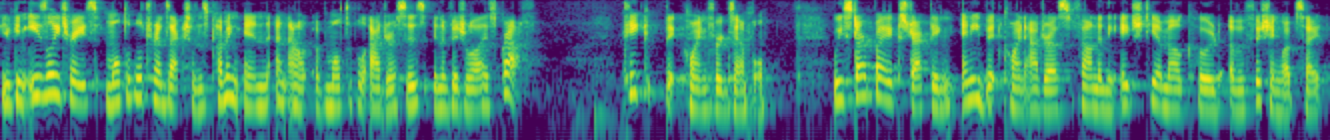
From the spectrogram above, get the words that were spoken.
you can easily trace multiple transactions coming in and out of multiple addresses in a visualized graph. Take Bitcoin, for example. We start by extracting any Bitcoin address found in the HTML code of a phishing website,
